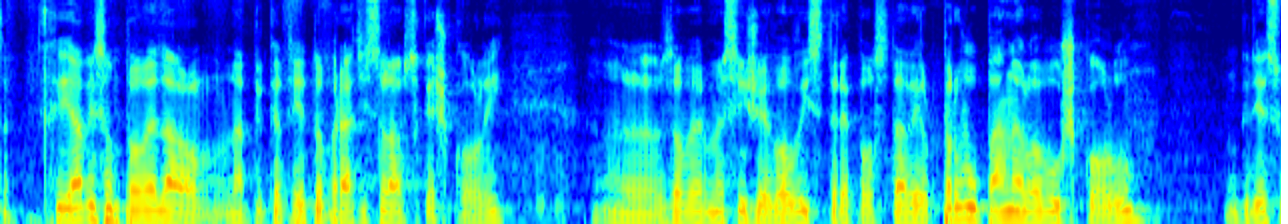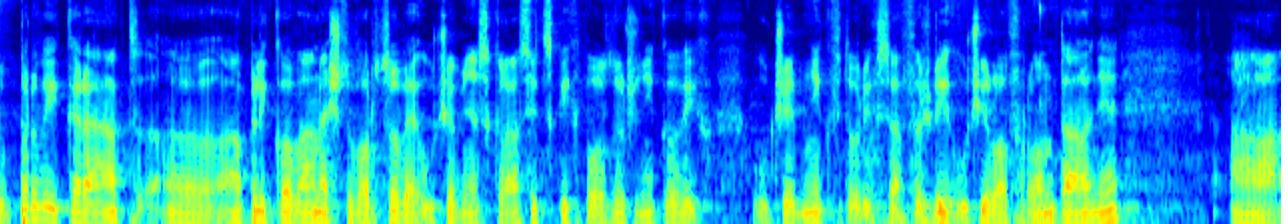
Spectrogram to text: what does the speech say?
Tak ja by som povedal, napríklad tieto bratislavské školy. E, zoberme si, že vo Vystre postavil prvú panelovú školu, kde sú prvýkrát e, aplikované štvorcové učebne z klasických pozdužníkových učebník, v ktorých sa vždy učilo frontálne a e,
